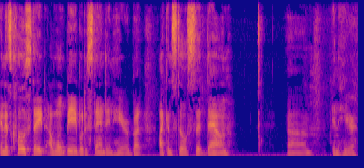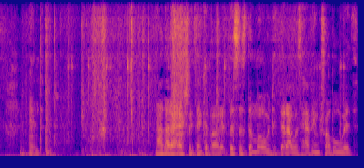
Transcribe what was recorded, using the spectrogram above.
in its closed state, I won't be able to stand in here, but I can still sit down um, in here. And now that I actually think about it, this is the mode that I was having trouble with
